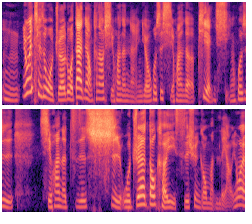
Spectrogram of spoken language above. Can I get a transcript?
嗯，因为其实我觉得，如果大家有看到喜欢的男优，或是喜欢的片型，或是喜欢的姿势，我觉得都可以私讯跟我们聊，因为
